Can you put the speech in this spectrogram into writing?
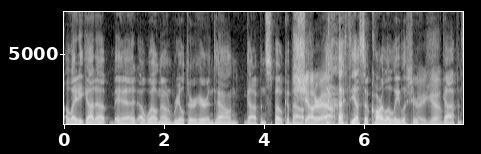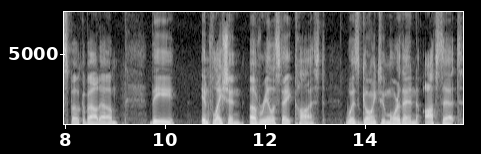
a lady got up and a well-known realtor here in town got up and spoke about Shout her out. yeah so carla leelisher There you go. got up and spoke about um, the inflation of real estate cost was going to more than offset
